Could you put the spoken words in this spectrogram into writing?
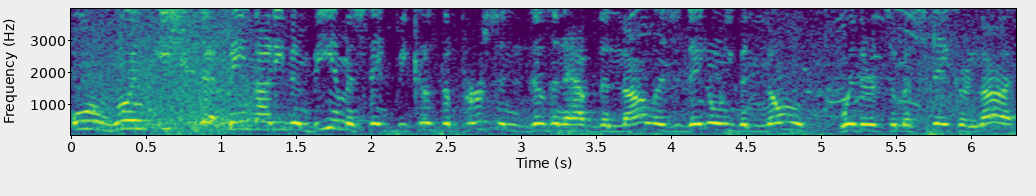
or one issue that may not even be a mistake because the person doesn't have the knowledge and they don't even know whether it's a mistake or not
